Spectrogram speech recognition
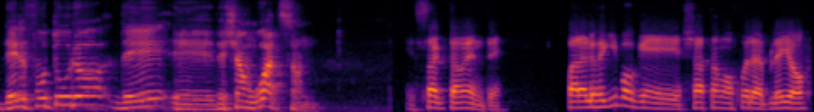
del futuro de, eh, John Watson. Exactamente. Para los equipos que ya estamos fuera de playoff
